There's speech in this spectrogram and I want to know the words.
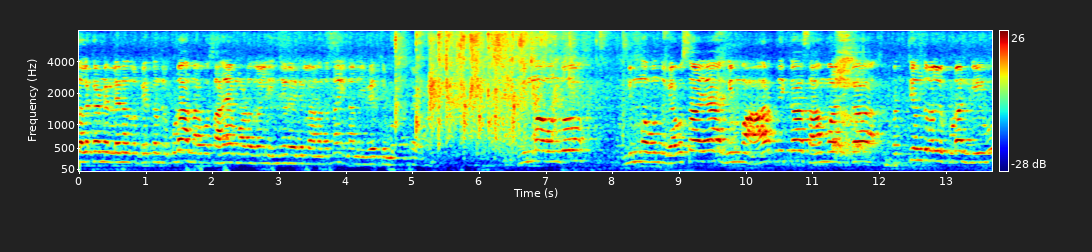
ಸಲಕರಣೆಗಳೇನಾದರೂ ಬೇಕಂದ್ರೂ ಕೂಡ ನಾವು ಸಹಾಯ ಮಾಡೋದ್ರಲ್ಲಿ ಹಿಂಜರಿಯೋದಿಲ್ಲ ಅನ್ನೋದನ್ನು ನಾನು ಈ ವೇದಿಕೆ ಮುಖಾಂತರ ಹೇಳ್ತೀನಿ. ನಿಮ್ಮ ಒಂದು ನಿಮ್ಮ ಒಂದು ವ್ಯವಸಾಯ, ನಿಮ್ಮ ಆರ್ಥಿಕ, ಸಾಮಾಜಿಕ ಪ್ರತಿಯೊಂದರಲ್ಲೂ ಕೂಡ ನೀವು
